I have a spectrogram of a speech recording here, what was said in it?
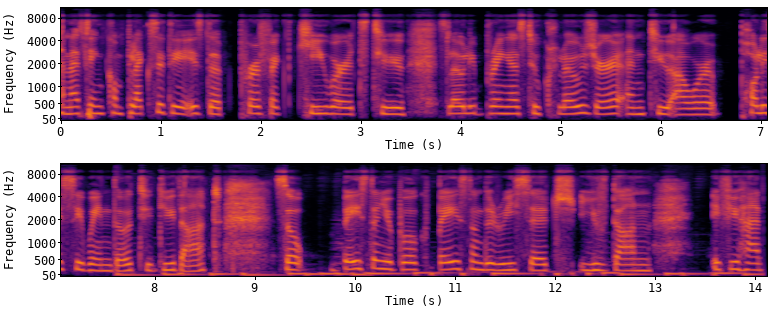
And I think complexity is the perfect keyword to slowly bring us to closure and to our policy window to do that. So, based on your book, based on the research you've done, if you had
